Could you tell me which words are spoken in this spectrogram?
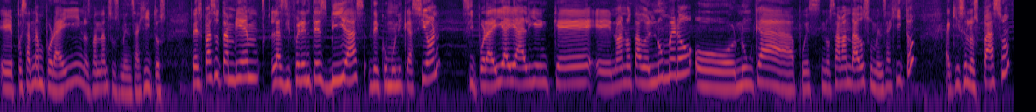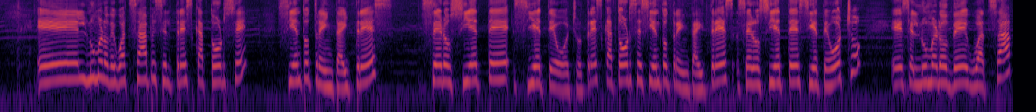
eh, pues andan por ahí nos mandan sus mensajitos. Les paso también las diferentes vías de comunicación. Si por ahí hay alguien que eh, no ha notado el número o nunca pues, nos ha mandado su mensajito, aquí se los paso. El número de WhatsApp es el 314 133 0778. 314 133 0778 es el número de WhatsApp.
